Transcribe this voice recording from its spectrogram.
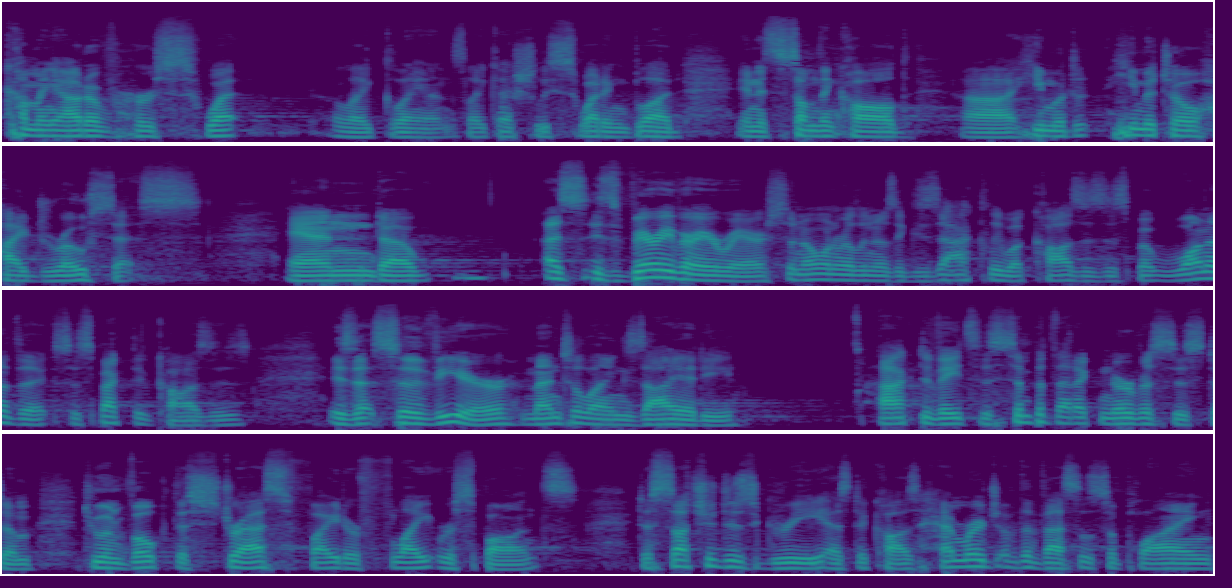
coming out of her sweat like glands, like actually sweating blood. And it's something called uh, hematohidrosis. And uh, it's very, very rare, so no one really knows exactly what causes this. But one of the suspected causes is that severe mental anxiety activates the sympathetic nervous system to invoke the stress, fight, or flight response to such a degree as to cause hemorrhage of the vessels supplying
